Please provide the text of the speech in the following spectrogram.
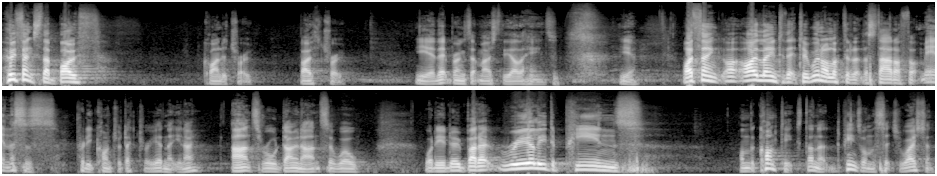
who thinks they're both kind of true? Both true. Yeah, that brings up most of the other hands. Yeah. I think I, I leaned to that too. When I looked at it at the start, I thought, man, this is pretty contradictory, isn't it? You know, answer or don't answer. Well, what do you do? But it really depends on the context, doesn't it? It depends on the situation.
